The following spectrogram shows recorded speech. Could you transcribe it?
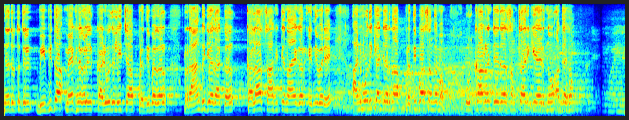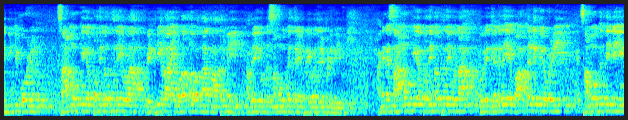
നേതൃത്വത്തിൽ വിവിധ മേഖലകളിൽ കഴിവ് തെളിയിച്ച പ്രതിഭകൾ റാങ്ക് ജേതാക്കൾ കലാസാഹിത്യ നായകർ എന്നിവരെ അനുമോദിക്കാൻ ചേർന്ന പ്രതിഭാ സംഗമം ഉദ്ഘാടനം ചെയ്ത് സംസാരിക്കുകയായിരുന്നു അദ്ദേഹം. സാമൂഹിക പ്രതിബദ്ധതയുള്ള വ്യക്തികളായി വളർന്നു വന്നാൽ മാത്രമേ അവരെ കൊണ്ട് സമൂഹത്തിന് പ്രയോജനപ്പെടുകയുള്ളൂ. അങ്ങനെ സാമൂഹിക പ്രതിബദ്ധതയുള്ള ഒരു ജനതയെ വാർത്തെടുക്കുക വഴി സമൂഹത്തിന്റെയും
